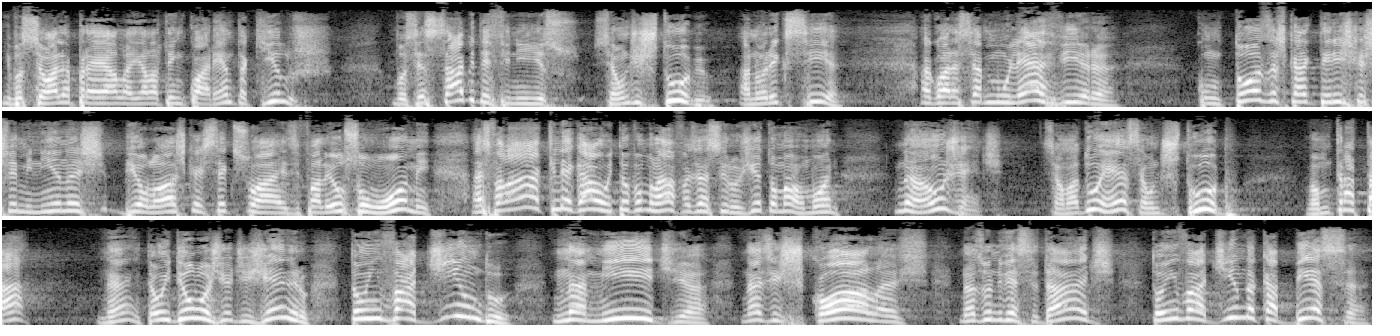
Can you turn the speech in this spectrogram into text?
e você olha para ela e ela tem 40 quilos, você sabe definir isso. Isso é um distúrbio, anorexia. Agora, se a mulher vira com todas as características femininas, biológicas, sexuais, e fala, eu sou um homem, aí você fala, ah, que legal, então vamos lá fazer uma cirurgia, tomar hormônio. Não, gente, isso é uma doença, é um distúrbio. Vamos tratar. Né? Então, ideologia de gênero estão invadindo na mídia, nas escolas, nas universidades, estão invadindo a cabeça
